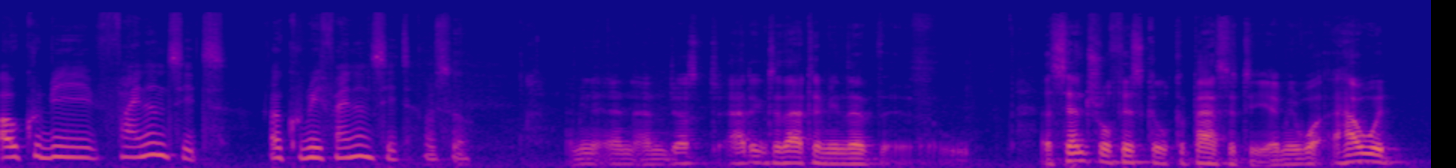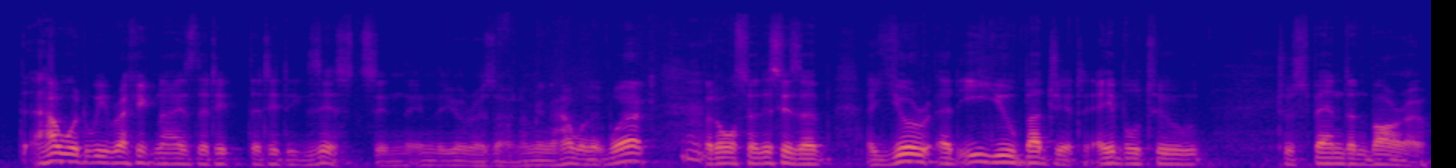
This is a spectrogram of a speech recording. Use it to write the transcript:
how could we finance it? How could we finance it also? I mean, and, and just adding to that, I mean, the, the a central fiscal capacity. I mean, what, how would how would we recognize that it that it exists in in the eurozone? I mean, how will it work? Mm. But also, this is a a Euro, an EU budget able to to spend and borrow.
